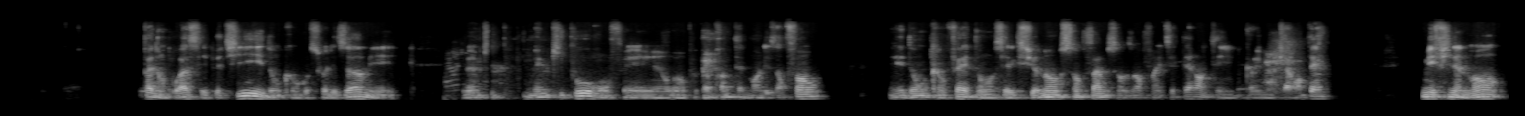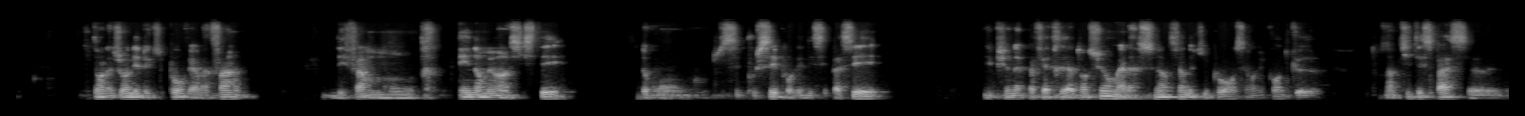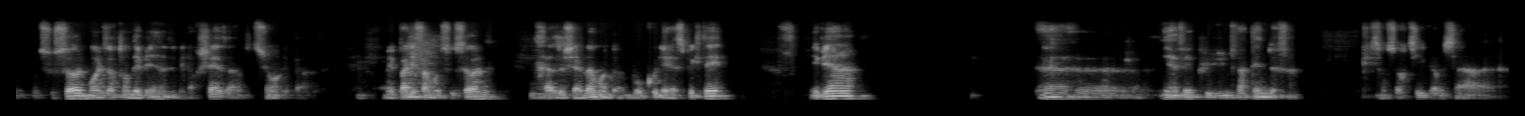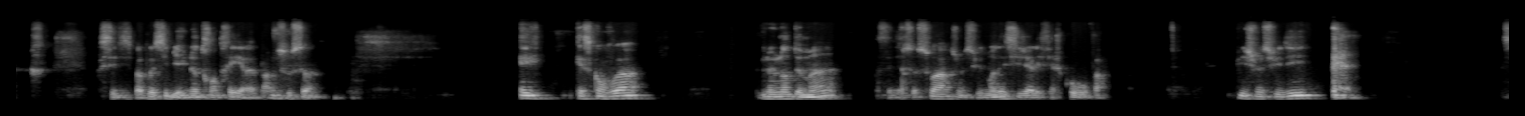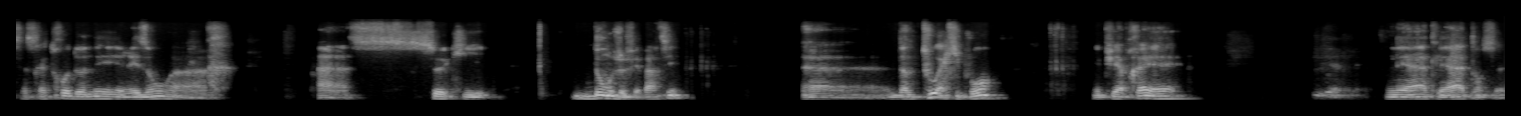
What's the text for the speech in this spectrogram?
Pas d'endroit, c'est petit, donc on reçoit les hommes et même, même Kippour, on ne peut pas prendre tellement les enfants. Et donc, en fait, en sélectionnant 100 femmes, sans enfants, etc., on était quand même une quarantaine. Mais finalement, dans la journée de Kippour, vers la fin, des femmes ont énormément insisté. Donc, on s'est poussé pour les laisser passer. Et puis, on n'a pas fait très attention. Mais à la fin de Kippour, on s'est rendu compte que dans un petit espace euh, au sous-sol, bon, elles entendaient bien, elles avaient leur chaise, hein, attention, mais pas, les femmes au sous-sol. Trace de Shalom, on doit beaucoup les respecter. Eh bien, euh, il y avait plus d'une vingtaine de femmes qui sont sorties comme ça c'est pas possible, il y a une autre entrée euh, par le sous-sol. Et qu'est-ce qu'on voit le lendemain, c'est-à-dire ce soir, je me suis demandé si j'allais faire court ou pas. Puis je me suis dit, ça serait trop donner raison à, ceux qui, dont je fais partie, euh, donnent tout à qui pour. Et puis après, les hâtes, les hâtes, on se,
